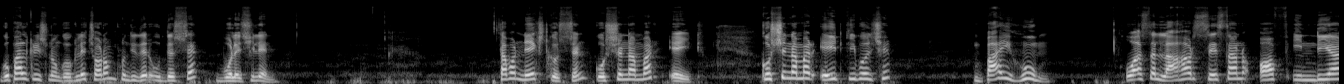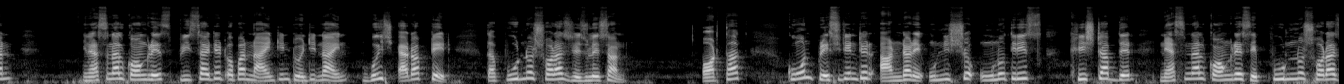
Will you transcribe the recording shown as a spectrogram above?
গোপালকৃষ্ণ গোখলে চরমপন্থীদের উদ্দেশ্যে বলেছিলেন। তারপর next question question number eight question number eight কী বলছে? By whom was the Lahore session of Indian National Congress presided over nineteen twenty nine which adopted the Purna Swaraj resolution অর্থাৎ, কোন প্রেসিডেন্টের আন্ডারে উনিশশো উনতিরিশ খ্রিস্টাব্দের ন্যাশনাল কংগ্রেসে পূর্ণ স্বরাজ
